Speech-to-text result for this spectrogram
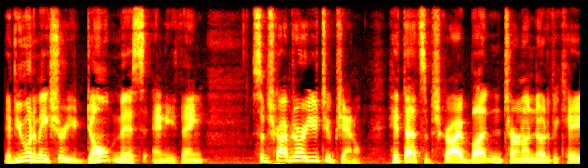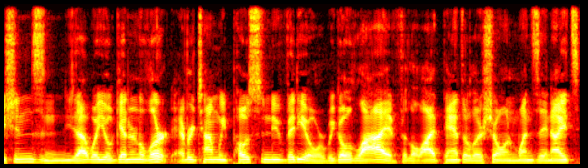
If you want to make sure you don't miss anything, subscribe to our YouTube channel. Hit that subscribe button, turn on notifications, and that way you'll get an alert every time we post a new video or we go live for the live Panther Lair show on Wednesday nights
